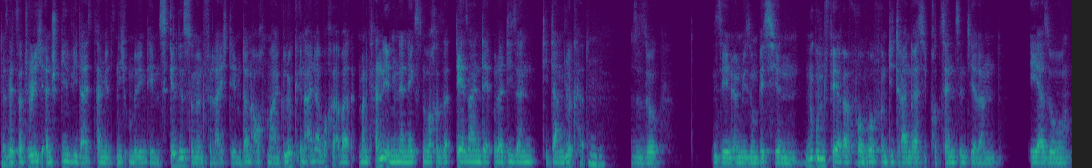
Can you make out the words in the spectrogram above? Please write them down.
Dass jetzt natürlich ein Spiel wie Dice Time jetzt nicht unbedingt eben Skill ist, sondern vielleicht eben dann auch mal Glück in einer Woche. Aber man kann eben in der nächsten Woche der sein, der oder die sein, die dann Glück hat. Mhm. Also so, wir sehen irgendwie so ein bisschen ein unfairer Vorwurf und die 33 Prozent sind ja dann eher so,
